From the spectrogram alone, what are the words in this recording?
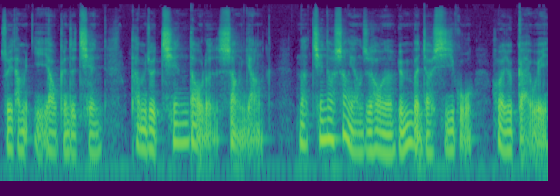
所以他们也要跟着迁。他们就迁到了上阳，那迁到上阳之后呢，原本叫西国，后来就改为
